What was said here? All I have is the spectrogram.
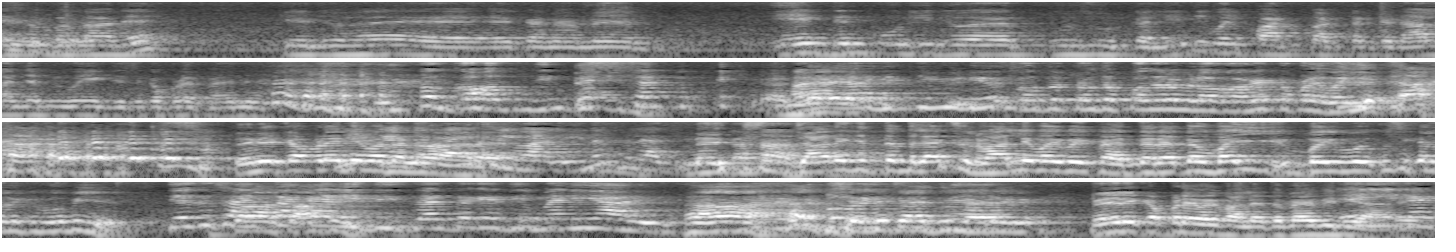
इसमें बता दे। कि जो है क्या नाम है एक दिन पूरी जो है फुल शूट कर ली थी वही पार्ट पार्ट करके डाला जब भी वही एक जैसे कपड़े पहने। बहुत दिन कितनी वीडियो चौदह चौदह पंद्रह ब्लॉग आ गए कपड़े वही। तो ये कपड़े नहीं बदलवा रहे। सिलवा ली ना ब्लैक नहीं जाने कितने ब्लैक सिलवा लिए वही वही पहनते रहते हैं वही वही वही उसी कलर की वो भी है। जैसे कह रही थी सरिता कहती थी मैं नहीं आ रही। मैं ये भी मेरे मेरे कपड़े वही वाले तो मैं भी नहीं आ रही।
